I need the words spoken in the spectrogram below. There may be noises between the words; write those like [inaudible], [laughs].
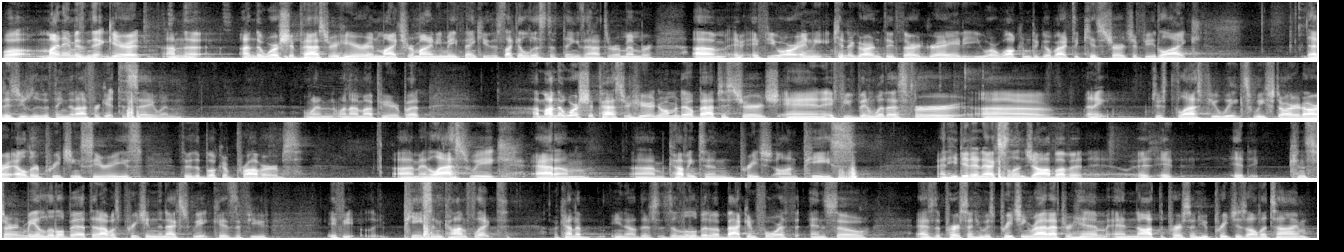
Well, my name is Nick Garrett. I'm the, I'm the worship pastor here, and Mike's reminding me, thank you. There's like a list of things I have to remember. Um, if, if you are in kindergarten through third grade, you are welcome to go back to kids' church if you'd like. That is usually the thing that I forget to say when, when, when I'm up here. But I'm the worship pastor here at Normandale Baptist Church, and if you've been with us for uh, I think just the last few weeks, we've started our elder preaching series through the book of Proverbs. Um, and last week, Adam um, Covington preached on peace, and he did an excellent job of it. It, it, it concerned me a little bit that I was preaching the next week because if you, if you, peace and conflict are kind of, you know, there's, there's a little bit of a back and forth. And so, as the person who was preaching right after him and not the person who preaches all the time,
